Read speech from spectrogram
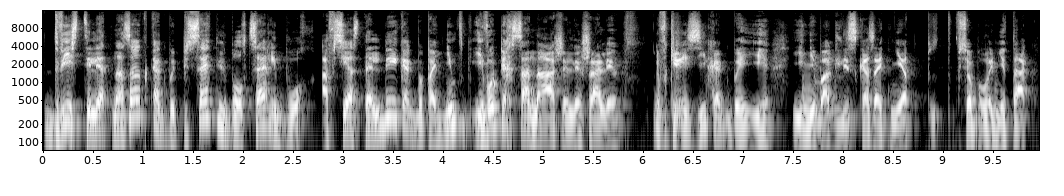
200 лет назад как бы писатель был царь и бог, а все остальные как бы под ним, его персонажи лежали в грязи как бы и, и не могли сказать нет, все было не так.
